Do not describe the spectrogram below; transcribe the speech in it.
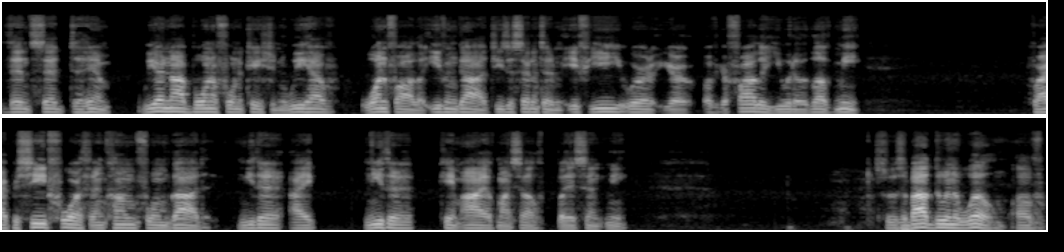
then said to him, We are not born of fornication. We have one father, even God. Jesus said unto them, If ye were your of your father, you would have loved me. For I proceed forth and come from God. Neither I neither came I of myself, but it sent me. So it's about doing the will of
